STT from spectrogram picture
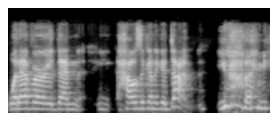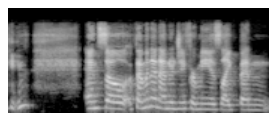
whatever, then how's it going to get done? You know what I mean? And so feminine energy for me has like been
